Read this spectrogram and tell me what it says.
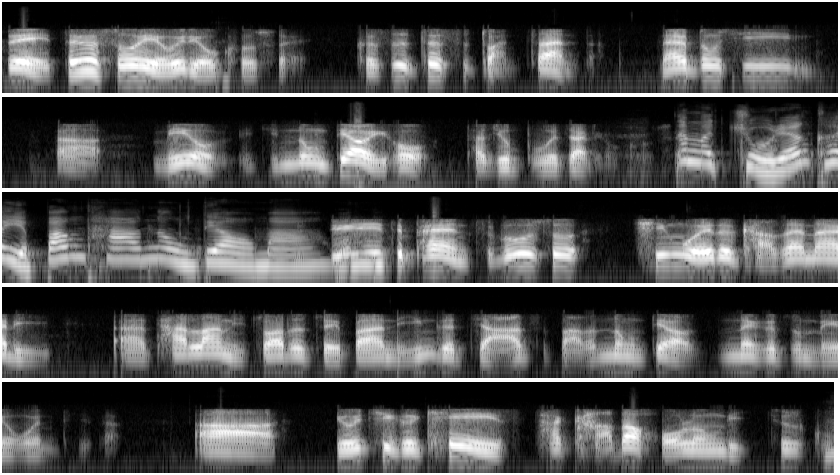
对，这个时候也会流口水，可是这是短暂的，那个东西啊、呃、没有已经弄掉以后，它就不会再流口水。那么主人可以帮他弄掉吗？It depends。如果说轻微的卡在那里。啊、呃，他让你抓着嘴巴，你用个夹子把它弄掉，那个是没有问题的。啊、呃，有几个 case，它卡到喉咙里，就是骨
